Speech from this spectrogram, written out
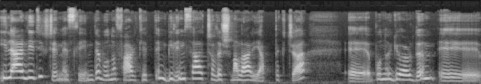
ilerledikçe mesleğimde bunu fark ettim. Bilimsel çalışmalar yaptıkça e, bunu gördüm. E,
